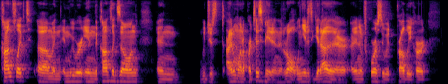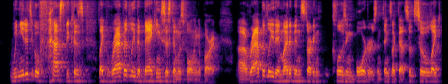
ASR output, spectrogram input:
conflict um, and and we were in the conflict zone and we just I don't want to participate in it at all. We needed to get out of there, and of course it would probably hurt. We needed to go fast because like rapidly the banking system was falling apart. Uh, rapidly they might have been starting closing borders and things like that. So so like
